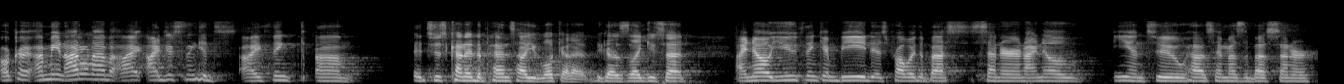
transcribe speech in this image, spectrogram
Okay. I mean, I don't have. I I just think it's. I think um, it just kind of depends how you look at it because, like you said, I know you think Embiid is probably the best center, and I know Ian too has him as the best center.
